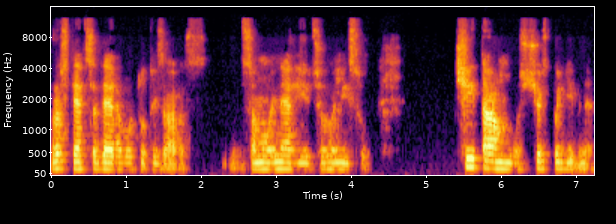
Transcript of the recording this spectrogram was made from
росте це дерево тут і зараз, саму енергію цього лісу, чи там щось подібне.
